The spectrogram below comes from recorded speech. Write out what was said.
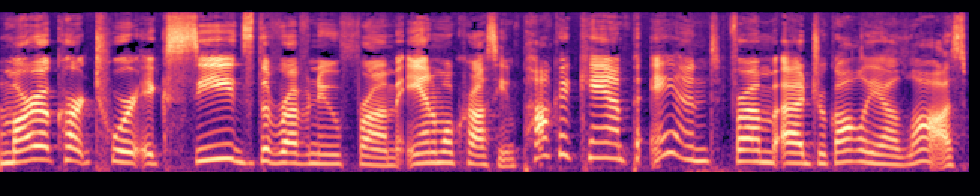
Mario Kart Tour exceeds the revenue from Animal Crossing Pocket Camp and from uh, Dragalia Lost,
